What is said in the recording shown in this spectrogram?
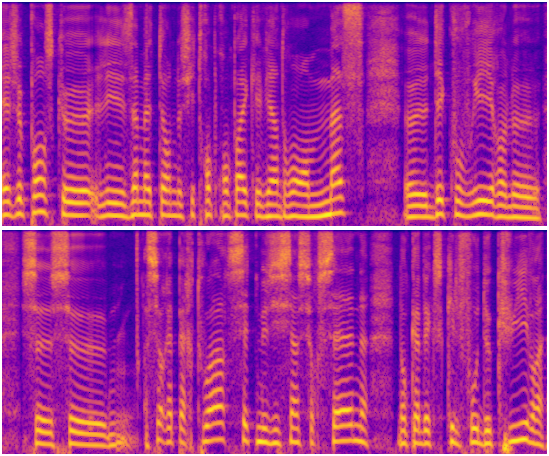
et je pense que les amateurs ne s'y tromperont pas et qu'ils viendront en masse euh, découvrir le ce, ce, répertoire, sept musiciens sur scène, donc avec ce qu'il faut de cuivre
